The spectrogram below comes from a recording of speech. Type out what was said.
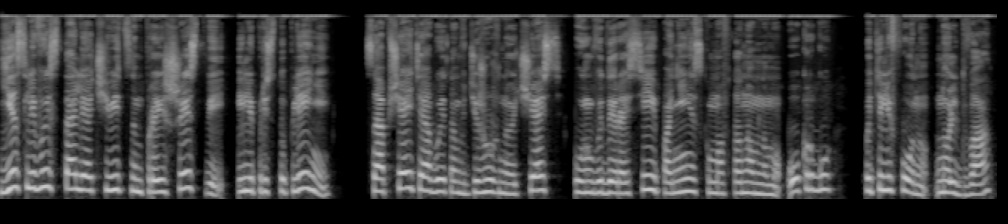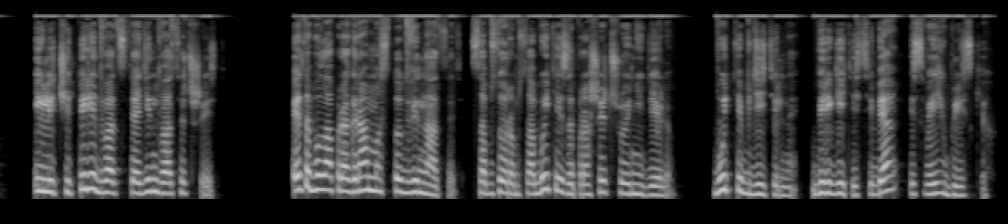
Если вы стали очевидцем происшествий или преступлений, сообщайте об этом в дежурную часть УМВД России по Ненецкому автономному округу по телефону 02 или 42126. Это была программа 112 с обзором событий за прошедшую неделю. Будьте бдительны, берегите себя и своих близких.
